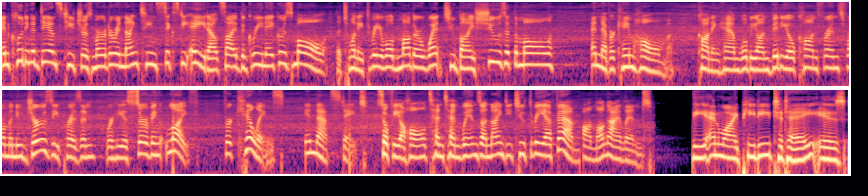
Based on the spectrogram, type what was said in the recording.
including a dance teacher's murder in 1968 outside the Green Acres Mall. The 23 year old mother went to buy shoes at the mall and never came home. Cottingham will be on video conference from a New Jersey prison where he is serving life for killings in that state. Sophia Hall, 1010 wins on 92.3 FM on Long Island. The NYPD today is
